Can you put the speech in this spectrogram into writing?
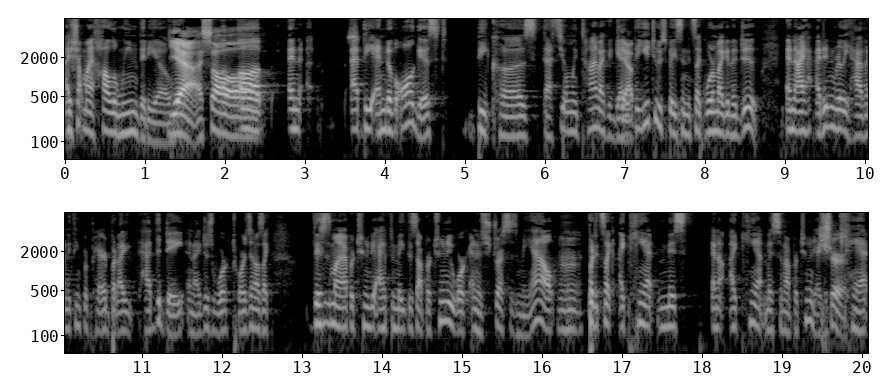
I shot my Halloween video. yeah, I saw. Uh, and at the end of August, because that's the only time I could get Yep. at the YouTube space, and it's like, what am I going to do? And I, I didn't really have anything prepared, but I had the date, and I just worked towards it. And I was like, this is my opportunity. I have to make this opportunity work, and it stresses me out. Mm-hmm. But it's like I can't miss. And I can't miss an opportunity. I just Sure. can't.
